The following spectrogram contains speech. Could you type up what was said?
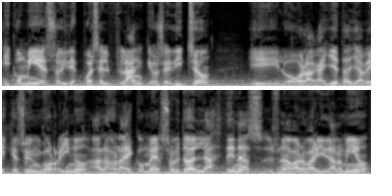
y comí eso y después el flan que os he dicho y luego la galleta, ya veis que soy un gorrino a la hora de comer, sobre todo en las cenas, es una barbaridad lo mío.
